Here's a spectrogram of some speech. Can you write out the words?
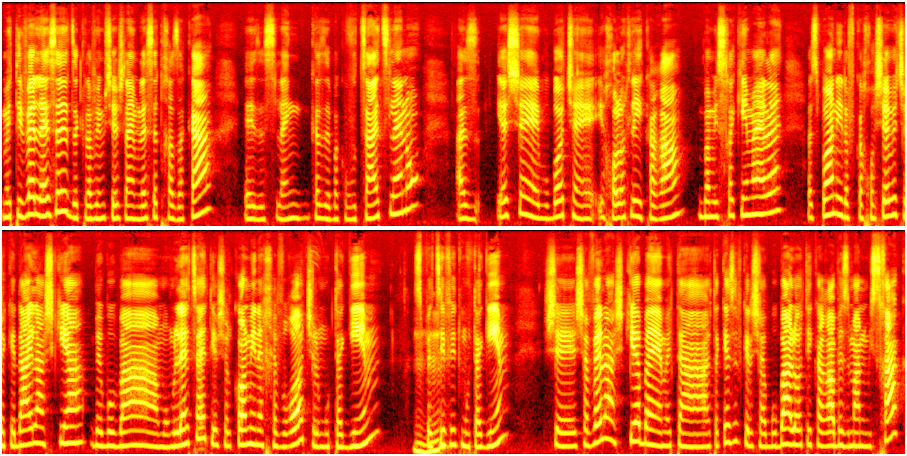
מטיבי לסת זה כלבים שיש להם לסת חזקה, אה, זה סלנג כזה בקבוצה אצלנו. אז יש אה, בובות שיכולות להיקרע במשחקים האלה, אז פה אני דווקא חושבת שכדאי להשקיע בבובה מומלצת, יש של כל מיני חברות של מותגים, מהמם. ספציפית מותגים, ששווה להשקיע בהם את, ה, את הכסף כדי שהבובה לא תיקרע בזמן משחק.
